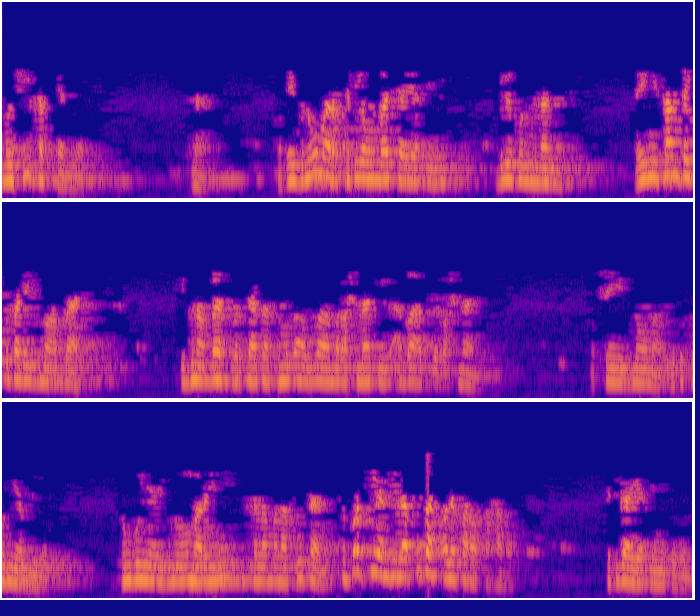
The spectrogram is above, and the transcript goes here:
menghisap kalian. Nah, maka Ibnu Umar ketika membaca ayat ini, beliau pun menangis. Dan ini sampai kepada Ibnu Abbas. Ibnu Abbas berkata, semoga Allah merahmati Abu Abdurrahman. Maksudnya Ibnu Umar, itu kunyah beliau. Sungguhnya Ibnu Umar ini telah melakukan seperti yang dilakukan oleh para sahabat ketika ayat ini turun.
